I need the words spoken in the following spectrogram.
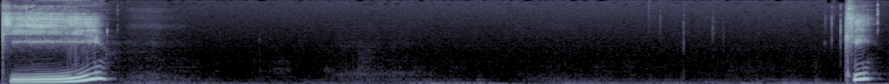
Ký. Ki.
